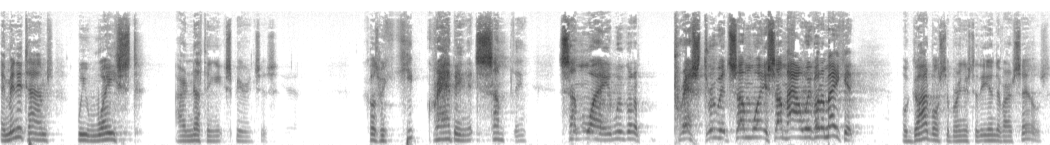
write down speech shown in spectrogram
And many times we waste our nothing experiences because we keep grabbing at something, some way. We're going to press through it some way, somehow we're going to make it. Well, God wants to bring us to the end of ourselves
